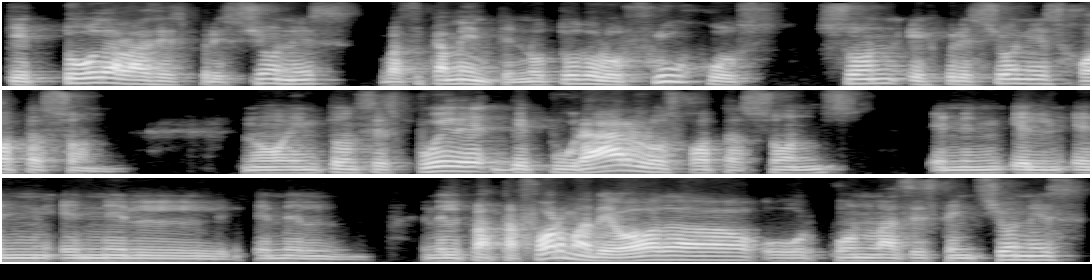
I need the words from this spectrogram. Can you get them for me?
que todas las expresiones, básicamente, no todos los flujos son expresiones JSON. ¿no? Entonces, puede depurar los JSONs en, en, en, en, el, en, el, en el plataforma de ODA o con las extensiones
